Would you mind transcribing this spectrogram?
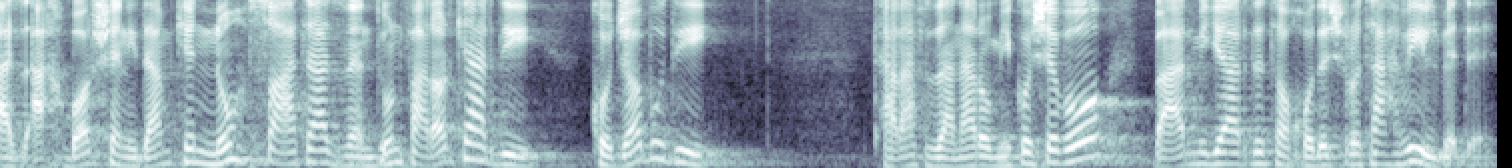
از اخبار شنیدم که نه ساعت از زندون فرار کردی کجا بودی؟ طرف زنه رو می‌کشه و برمیگرده تا خودش رو تحویل بده.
